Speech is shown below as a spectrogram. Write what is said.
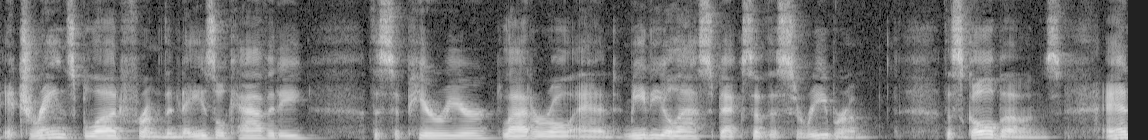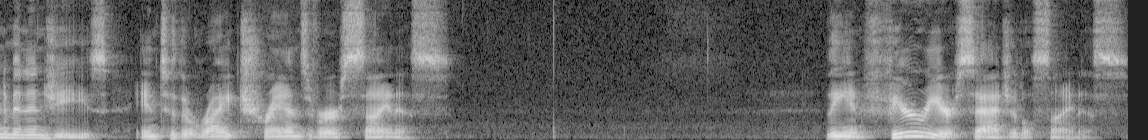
It drains blood from the nasal cavity, the superior, lateral, and medial aspects of the cerebrum, the skull bones, and meninges into the right transverse sinus. The inferior sagittal sinus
